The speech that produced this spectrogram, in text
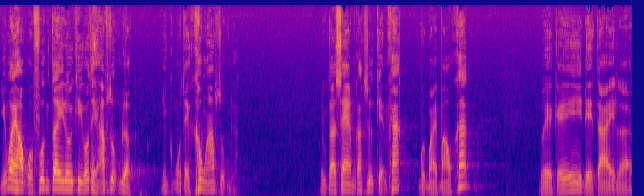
Những bài học của phương Tây đôi khi có thể áp dụng được nhưng cũng có thể không áp dụng được. Chúng ta xem các dữ kiện khác, một bài báo khác về cái đề tài là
